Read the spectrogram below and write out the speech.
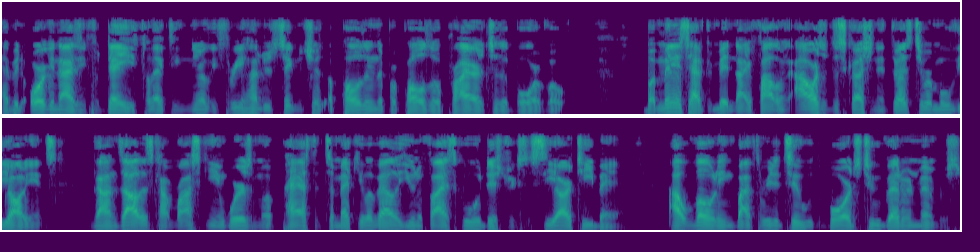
have been organizing for days, collecting nearly 300 signatures opposing the proposal prior to the board vote. But minutes after midnight, following hours of discussion and threats to remove the audience, Gonzalez, Komrosky, and Wiersma passed the Temecula Valley Unified School District's CRT ban, outvoting by 3 to 2 the board's two veteran members.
